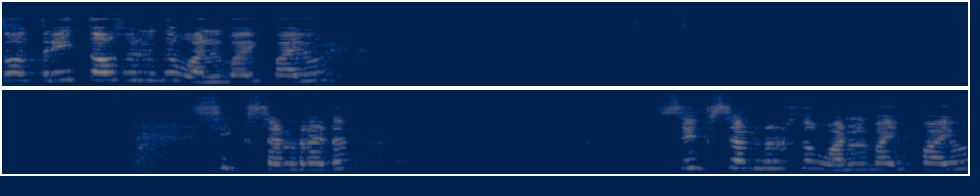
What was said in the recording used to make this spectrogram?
ಸೊ ತ್ರೀ ತೌಸಂಡ್ ಇದು one by five six hundred six hundred one by five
